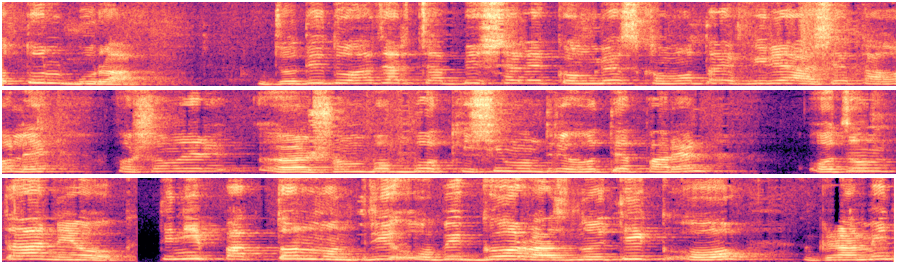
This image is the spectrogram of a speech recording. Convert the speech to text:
অতুল বুড়া যদি দু হাজার ছাব্বিশ সালে কংগ্রেস ক্ষমতায় ফিরে আসে, তাহলে অসমের সম্ভাব্য কৃষিমন্ত্রী হতে পারেন অজন্তা নেয়ক তিনি প্রাক্তন মন্ত্রী, অভিজ্ঞ রাজনৈতিক ও গ্রামীণ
